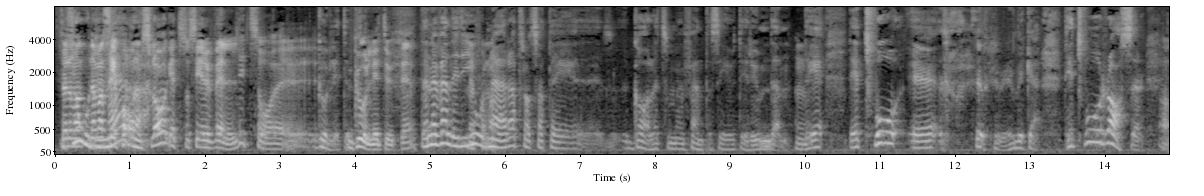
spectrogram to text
För när man, när man ser på omslaget så ser det väldigt så... Eh, Gulligt ut. Gulligt ut. Det, Den är väldigt jordnära trots att det är galet som en fantasy ute i rymden. Mm. Det, är, det är två... Eh, mycket är det? är två raser. Eh,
